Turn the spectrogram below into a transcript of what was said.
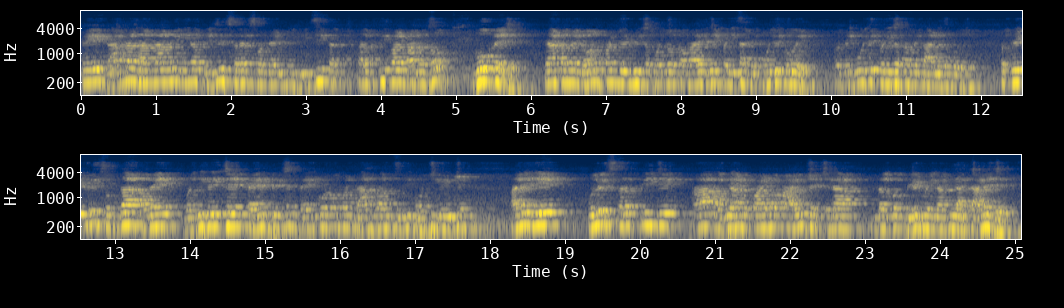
કે એ ગામડા ગામડાની એના બિઝનેસ કરસ્પોન્ડન્ટ બીજી તરફથી પણ માણસો મોકલે છે. ત્યાં તમે લોન પણ મેળવી શકો છો. તમારે જે પૈસા ડિપોઝિટ હોય, તો ડિપોઝિટ પૈસા તમે કાઢી શકો છો. તો એટલી સુવિધા હવે વધી ગઈ છે. પેનેટ્રેશન બેંકોનો પણ ગામ ગામ સુધી પહોંચી ગયું છે. અને એ પોલીસ તરફથી જે આ અભિયાન ઉપાડવામાં આવ્યું છે, છેલ્લા લગભગ ડેઢ મહિનાથી આ ચાલે છે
